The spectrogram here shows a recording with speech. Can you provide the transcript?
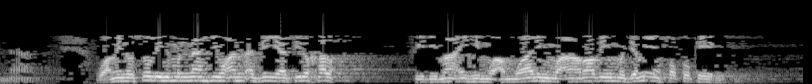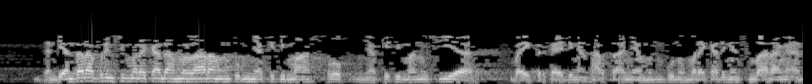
Nah wa min usulihim an-nahyu an adiyatil khalq fi dima'ihim wa amwalihim wa aradihim wa jami'i. Dan di antara prinsip mereka adalah melarang untuk menyakiti makhluk, menyakiti manusia, baik terkait dengan hartanya, membunuh mereka dengan sembarangan,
